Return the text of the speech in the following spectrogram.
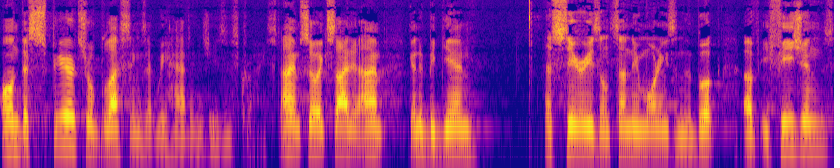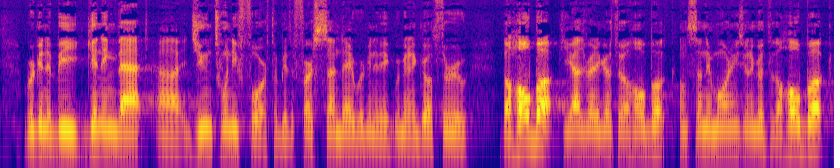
on the spiritual blessings that we have in Jesus Christ. I am so excited. I'm going to begin a series on Sunday mornings in the book of Ephesians. We're going to be beginning that uh, June 24th. It'll be the first Sunday. We're going to be, we're going to go through the whole book. You guys ready to go through the whole book on Sunday mornings? We're going to go through the whole book,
